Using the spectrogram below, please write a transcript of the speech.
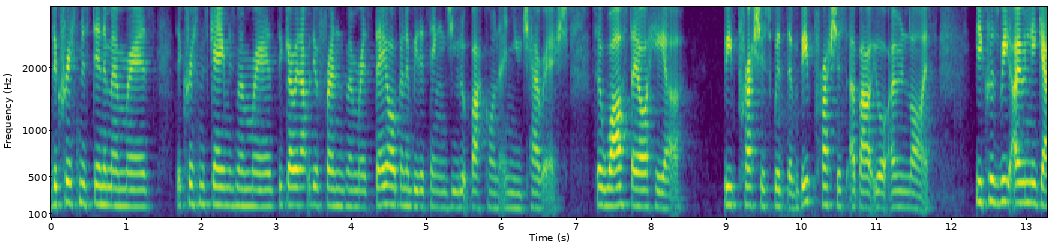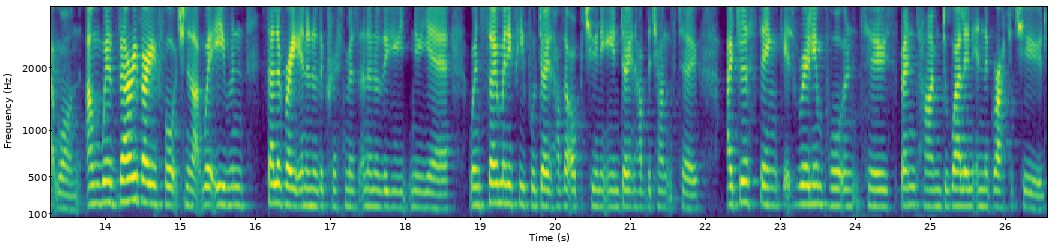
the Christmas dinner memories, the Christmas games memories, the going out with your friends memories, they are going to be the things you look back on and you cherish. So, whilst they are here, be precious with them, be precious about your own life because we only get one. And we're very, very fortunate that we're even celebrating another Christmas and another New Year when so many people don't have that opportunity and don't have the chance to. I just think it's really important to spend time dwelling in the gratitude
